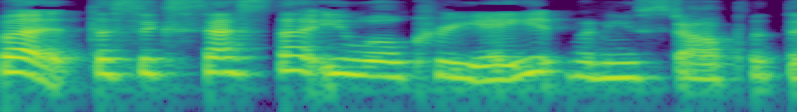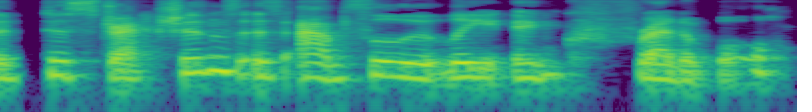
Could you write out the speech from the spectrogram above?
but the success that you will create when you stop with the distractions is absolutely incredible.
